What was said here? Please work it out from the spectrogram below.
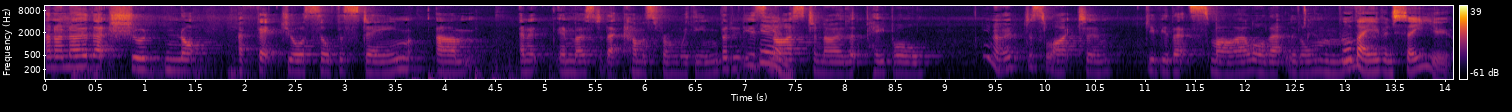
And I know that should not affect your self esteem, um, and, it, and most of that comes from within, but it is Yeah. nice to know that people, you know, just like to give you that smile or that little. Mm, Well, they even see you.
